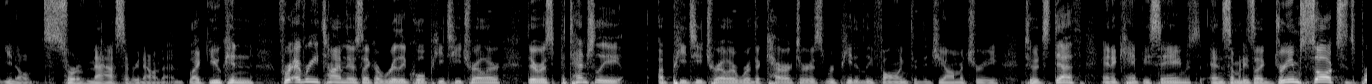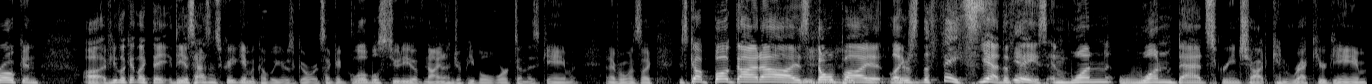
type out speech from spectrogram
you know sort of mass every now and then. Like you can for every time there's like a really cool pt trailer there is potentially a pt trailer where the character is repeatedly falling through the geometry to its death and it can't be saved and somebody's like dream sucks it's broken uh, if you look at like the, the Assassin's Creed game a couple years ago, where it's like a global studio of 900 people worked on this game, and everyone's like, "He's got bug-eyed eyes, don't buy it." Like, There's the face. yeah, the face. And one one bad screenshot can wreck your game.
